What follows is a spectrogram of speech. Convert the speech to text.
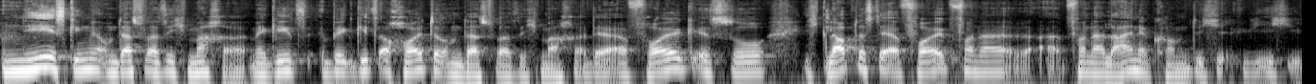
Nee, es ging mir um das, was ich mache. Mir geht es auch heute um das, was ich mache. Der Erfolg ist so, ich glaube, dass der Erfolg von, von alleine kommt. Ich, ich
